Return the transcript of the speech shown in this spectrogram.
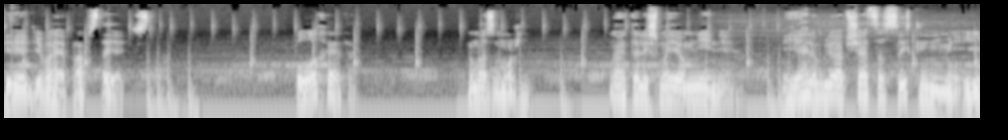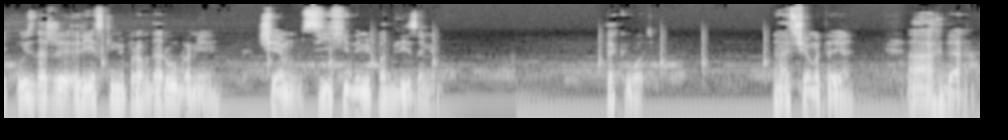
переодевая по обстоятельствам. Плохо это? Возможно. Но это лишь мое мнение. Я люблю общаться с искренними и пусть даже резкими правдорубами, чем с ехидными подлизами. Так вот. О чем это я? Ах, да.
